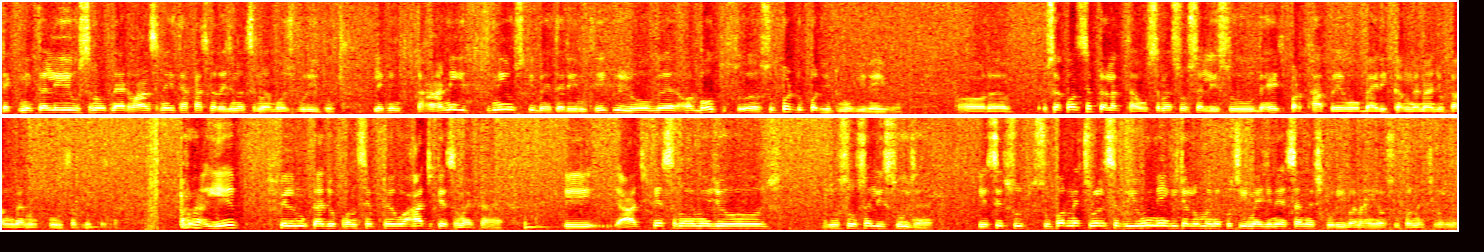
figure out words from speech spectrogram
टेक्निकली उस समय उतना एडवांस नहीं था, खासकर रीजनल सिनेमा भोजपुरी तो लेकिन कहानी इतनी उसकी बेहतरीन थी कि लोग, और बहुत सुपर डुपर हिट मूवी रही वो। और उसका कॉन्सेप्ट अलग था। उस समय सोशल इशू दहेज प्रथा पे वो बैरी कंगना, जो कंगन वो सब लेते था। ये फ़िल्म का जो कॉन्सेप्ट है, वो आज के समय का है। कि आज के समय में जो जो सोशल इशूज हैं ये सिर्फ़ सुपर नेचुरल सिर्फ़ यूँ ही नहीं कि चलो मैंने कुछ इमेजिनेशन स्टोरी बनाई और सुपर नेचुरल नहीं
